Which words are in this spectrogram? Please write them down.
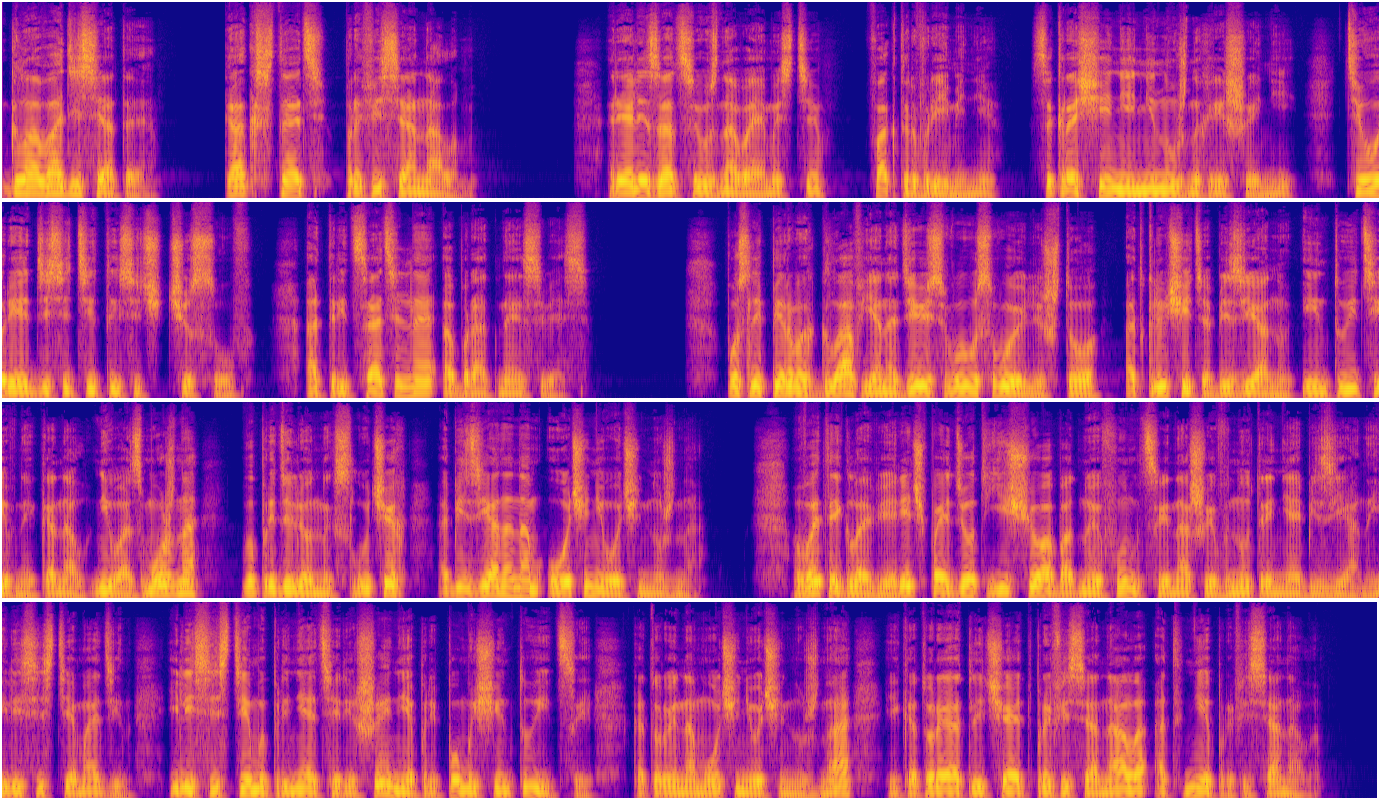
Глава 10. Как стать профессионалом? Реализация узнаваемости, фактор времени, сокращение ненужных решений, теория 10 тысяч часов, отрицательная обратная связь. После первых глав, я надеюсь, вы усвоили, что отключить обезьяну и интуитивный канал невозможно, в определенных случаях обезьяна нам очень и очень нужна. В этой главе речь пойдет еще об одной функции нашей внутренней обезьяны, или системы 1, или системы принятия решения при помощи интуиции, которая нам очень и очень нужна и которая отличает профессионала от непрофессионала.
